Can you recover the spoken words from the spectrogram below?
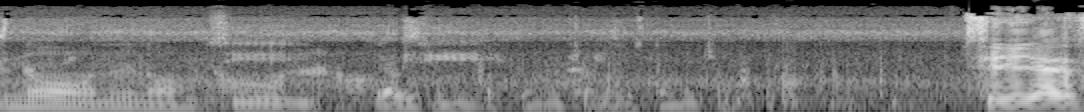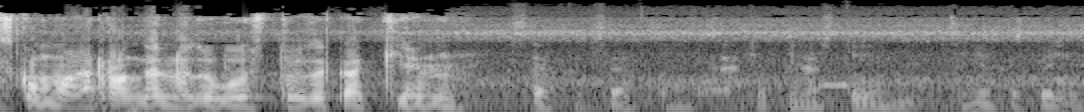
Y no, no, no, sí, Travis me impactó mucho, me gustó mucho. Sí, ya es como a ronda en los gustos de cada quien. Exacto, exacto. ¿Qué opinas tú, señor Papeles?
